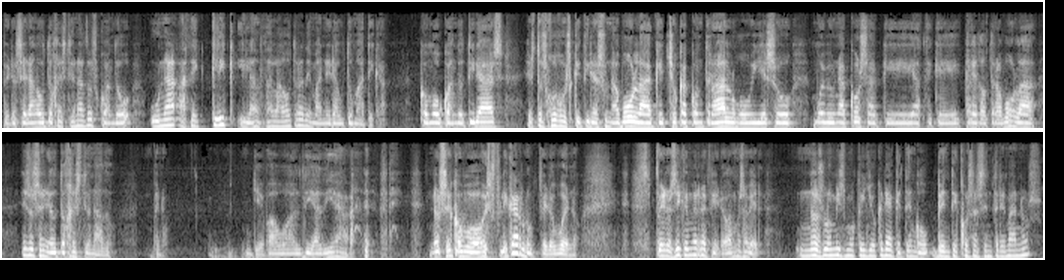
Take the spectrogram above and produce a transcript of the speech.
pero serán autogestionados cuando una hace clic y lanza a la otra de manera automática. Como cuando tiras estos juegos que tiras una bola que choca contra algo y eso mueve una cosa que hace que caiga otra bola, eso sería autogestionado. Bueno, llevado al día a día No sé cómo explicarlo, pero bueno. Pero sí que me refiero, vamos a ver, no es lo mismo que yo crea que tengo 20 cosas entre manos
